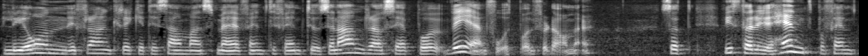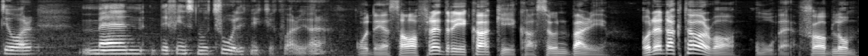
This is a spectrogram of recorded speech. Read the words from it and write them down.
Lyon i Frankrike tillsammans med 50-50 000 andra och se på VM-fotboll för damer. Så att, visst har det ju hänt på 50 år, men det finns nog otroligt mycket kvar att göra. Och det sa Fredrika Kika Sundberg. Och redaktör var Ove Sjöblom.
